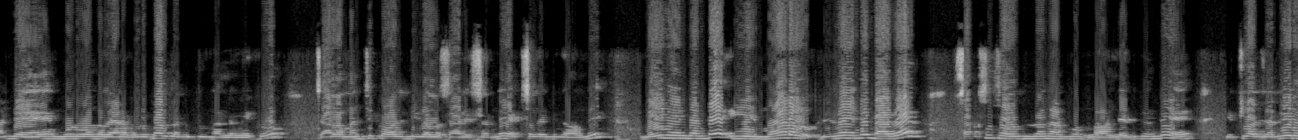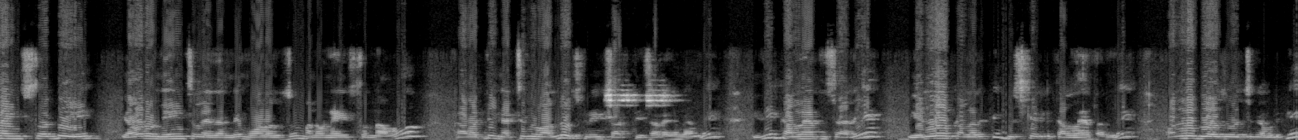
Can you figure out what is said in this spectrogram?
అంటే మూడు వందల ఎనభై రూపాయలు తగ్గుతుందండి మీకు. చాలా మంచి క్వాలిటీ గల శారీస్ అండి. ఎక్సలెంట్గా ఉంది. మెయిన్ ఏంటంటే ఈ మోడల్ డిజైన్ బాగా సక్సెస్ అవుతుందని అనుకుంటున్నాం అండి ఎందుకంటే ఇట్లా జర్నీ లైన్స్ తోటి ఎవరు నేయించలేదండి మోడల్స్ మనం నేయిస్తున్నాము. కాబట్టి నచ్చిన వాళ్ళు స్క్రీన్ షాట్ తీసి అడగండి ఇది కల్నేత శారీ ఎల్లో కలర్కి బిస్కెట్ కలనేత అండి. పళ్ళు బ్లౌజ్ వచ్చినప్పటికి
